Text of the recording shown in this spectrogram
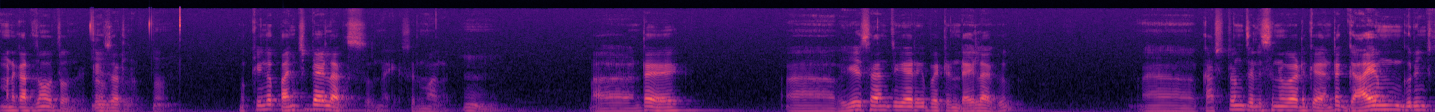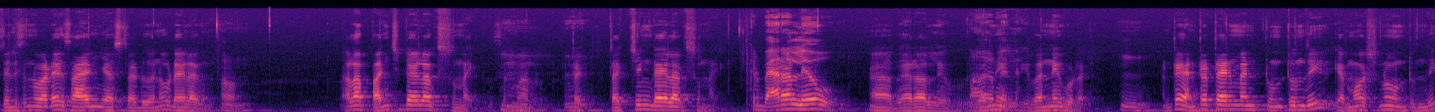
మనకు అర్థమవుతుంది టీజర్లో. ముఖ్యంగా పంచ్ డైలాగ్స్ ఉన్నాయి సినిమాలో. అంటే విజయశాంతి గారికి పెట్టిన డైలాగు కష్టం తెలిసిన వాడికే అంటే గాయం గురించి తెలిసిన వాడే సాయం చేస్తాడు అని ఒక డైలాగ్ ఉంది. అవును. అలా పంచ్ డైలాగ్స్ ఉన్నాయి సినిమాలో. టచింగ్ డైలాగ్స్ ఉన్నాయి. ఇక్కడ బేరాలు లేవు. బేరాలు లేవు. ఇవన్నీ. ఇవన్నీ కూడా. అంటే ఎంటర్టైన్మెంట్ ఉంటుంది ఎమోషను ఉంటుంది.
